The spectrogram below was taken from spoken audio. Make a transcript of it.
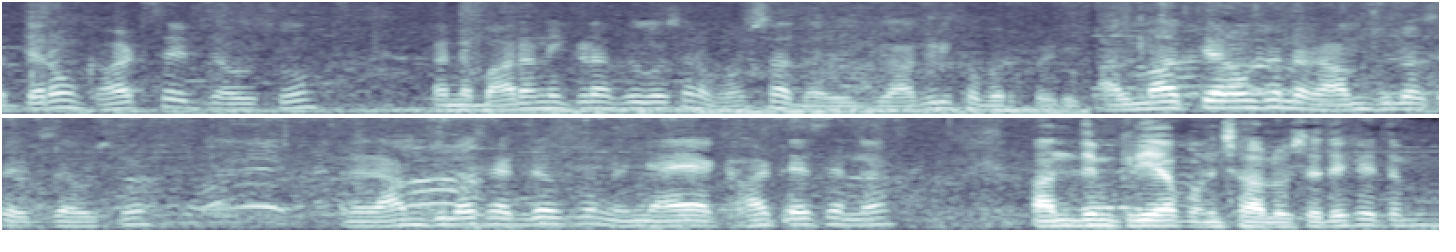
અત્યારે હું ઘાટ સાઈડ જાઉં છું અને બહાર નીકળ્યા ભેગો છે ને વરસાદ આવી ગયો આગળ ખબર પડી. હાલમાં અત્યારે હું છે ને રામઝુલા સાઈડ જાઉં છું. અને રામઝુલા સાઈડ જાઉં છું ને ત્યાં અહીંયા ઘાટે છે ને અંતિમ ક્રિયા પણ ચાલુ છે. દેખાય તમે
